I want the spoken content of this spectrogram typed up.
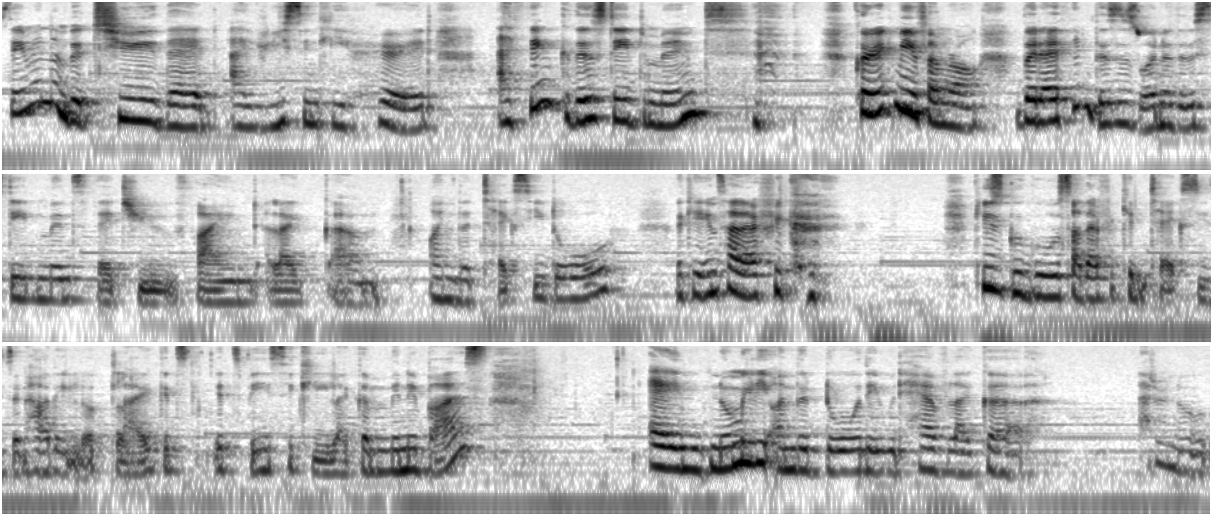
Statement number two that i recently heard i think this statement correct me if i'm wrong but i think this is one of those statements that you find like um, on the taxi door. Okay in south africa please google south african taxis and how they look like it's it's basically like a minibus and normally on the door they would have like a I don't know,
